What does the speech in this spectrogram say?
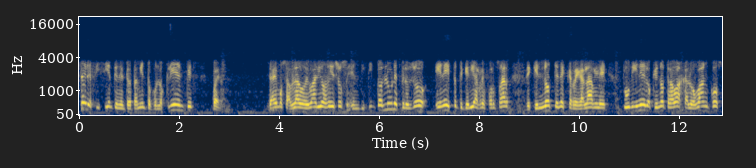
ser eficiente en el tratamiento con los clientes. Bueno, ya hemos hablado de varios de esos en distintos lunes, pero yo en esto te quería reforzar de que no tenés que regalarle tu dinero que no trabaja a los bancos,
